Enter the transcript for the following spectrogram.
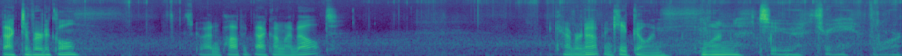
back to vertical. Let's go ahead and pop it back on my belt. Cover it up and keep going. One, two, three, four,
